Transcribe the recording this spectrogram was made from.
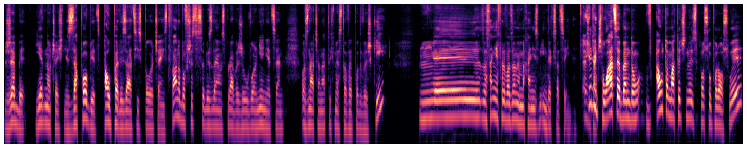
żeby jednocześnie zapobiec pauperyzacji społeczeństwa, no bo wszyscy sobie zdają sprawę, że uwolnienie cen oznacza natychmiastowe podwyżki, yy, zostanie wprowadzony mechanizm indeksacyjny. I Czyli tak się- płace będą w automatyczny sposób rosły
